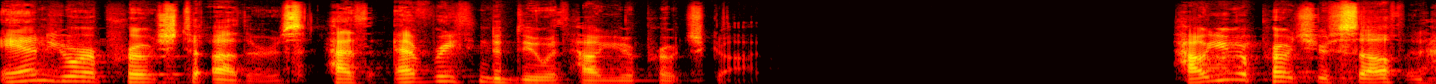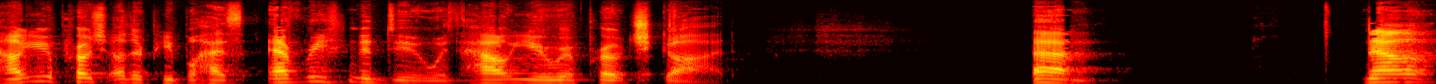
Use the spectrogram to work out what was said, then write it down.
and your approach to others has everything to do with how you approach God. How you approach yourself and how you approach other people has everything to do with how you approach God. Um, now,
